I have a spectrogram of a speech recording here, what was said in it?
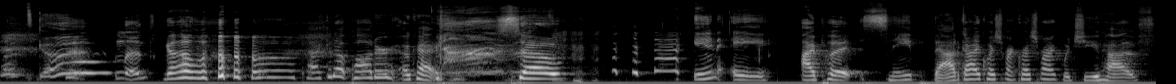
Let's go. Let's go. Oh, pack it up, Potter. Okay. so in a I put Snape bad guy question mark question mark, which you have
